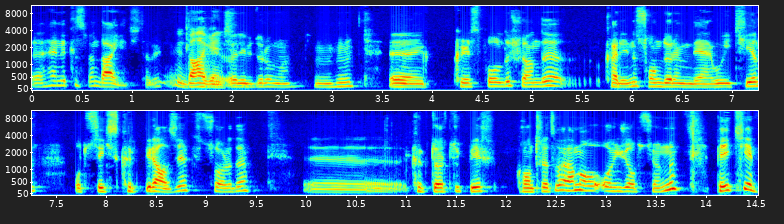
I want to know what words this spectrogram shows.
e, hem de kısmen daha genç tabii. Daha genç. Öyle bir durum var. Hı hı. Ee, Chris Paul da şu anda kariyerinin son döneminde yani bu iki yıl 38-41 alacak. Sonra da 44'lük bir kontratı var ama o oyuncu opsiyonunu. Peki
